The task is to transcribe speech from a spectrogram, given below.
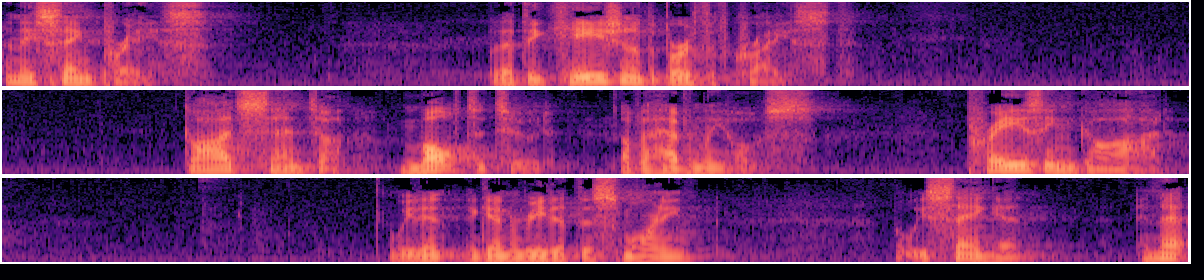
and they sang praise. But at the occasion of the birth of Christ, God sent a multitude of the heavenly hosts praising God. We didn't, again, read it this morning, but we sang it. And that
